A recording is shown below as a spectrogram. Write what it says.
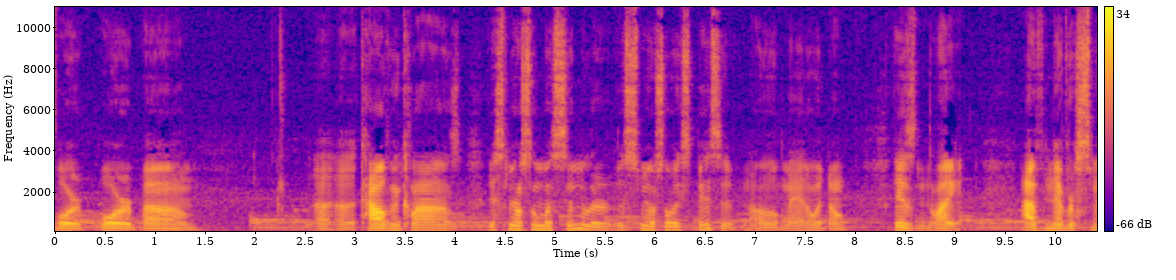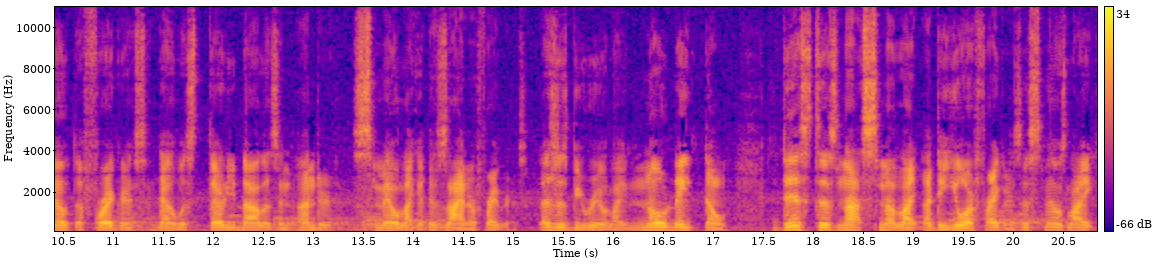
or or um, uh, uh, Calvin Klein's, it smells so much similar. It smells so expensive. No man, no it don't. It's like I've never smelled a fragrance that was $30 and under smell like a designer fragrance. Let's just be real. Like, no, they don't. This does not smell like a Dior fragrance. This smells like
